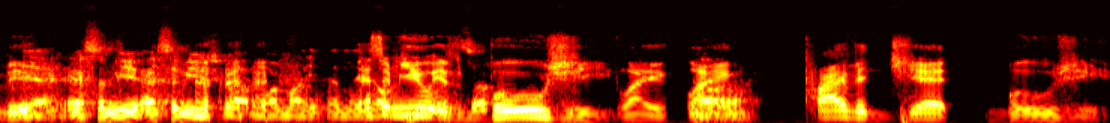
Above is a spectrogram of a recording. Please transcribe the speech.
Be a- Yeah, SMU SMU's got more money than they SMU what to do with, is so. bougie, like like Uh, private jet bougie.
